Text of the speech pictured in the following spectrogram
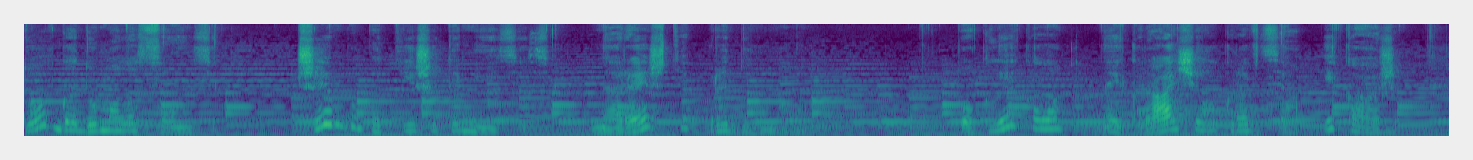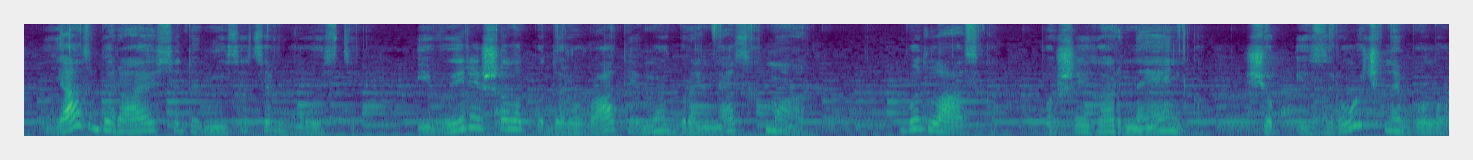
Довго думала сонце, чим би потішити місяць. Нарешті придумала. Покликала найкращого кравця і каже: Я збираюся до місяця в гості і вирішила подарувати йому вбрання з хмар. Будь ласка, поший гарненько, щоб і зручне було,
